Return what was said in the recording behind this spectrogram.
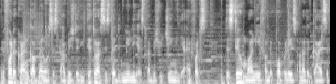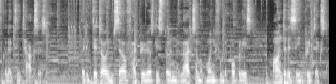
Before the current government was established, the dictator assisted the newly established regime in their efforts to steal money from the populace under the guise of collecting taxes. The dictator himself had previously stolen a large sum of money from the populace under the same pretext.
